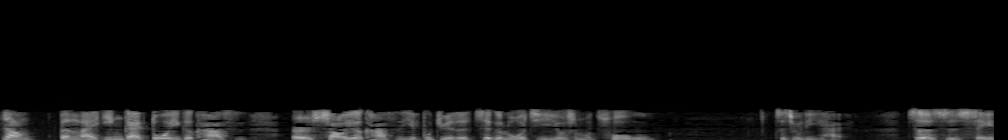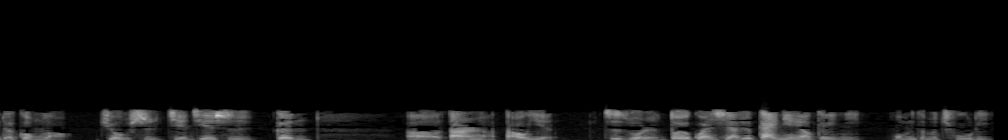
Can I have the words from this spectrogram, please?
让本来应该多一个 cast。而少一个 cast 也不觉得这个逻辑有什么错误，这就厉害。这是谁的功劳？就是剪接师跟呃，当然了，导演、制作人都有关系啊。就是概念要给你，我们怎么处理，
